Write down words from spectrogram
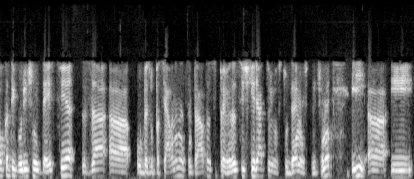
по-категорични действия за а, обезопасяване на централата, да се преведат всички реактори в студено изключване и, а, и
